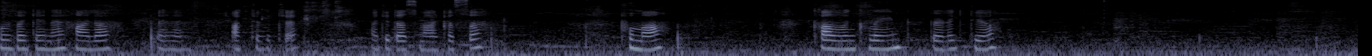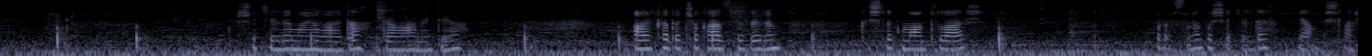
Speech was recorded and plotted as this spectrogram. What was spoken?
Burada gene hala e, aktivite. Adidas markası. Puma. Calvin Klein böyle gidiyor. Bu şekilde mayalarda devam ediyor. Arkada çok az bir bölüm kışlık montlar. Burasını bu şekilde yapmışlar.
